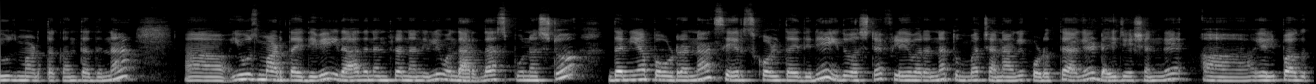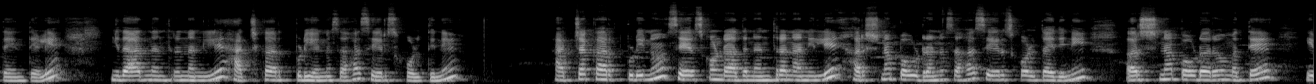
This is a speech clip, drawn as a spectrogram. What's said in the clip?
ಯೂಸ್ ಮಾಡ್ತಕ್ಕಂಥದ್ದನ್ನು ಯೂಸ್ ಮಾಡ್ತಾ ಇದ್ದೀವಿ. ಇದಾದ ನಂತರ ನಾನಿಲ್ಲಿ ಒಂದು ಅರ್ಧ ಸ್ಪೂನಷ್ಟು ಧನಿಯಾ ಪೌಡ್ರನ್ನು ಸೇರಿಸ್ಕೊಳ್ತಾ ಇದ್ದೀನಿ. ಇದು ಅಷ್ಟೇ ಫ್ಲೇವರನ್ನು ತುಂಬ ಚೆನ್ನಾಗಿ ಕೊಡುತ್ತೆ. ಹಾಗೆ ಡೈಜೆಷನ್ಗೆ ಎಲ್ಪ್ ಆಗುತ್ತೆ ಅಂತೇಳಿ. ಇದಾದ ನಂತರ ನಾನಿಲ್ಲಿ ಹಚ್ಕಾರದ ಪುಡಿಯನ್ನು ಸಹ ಸೇರಿಸ್ಕೊಳ್ತೀನಿ. ಹಚ್ಚ ಖಾರದ ಪುಡಿನೂ ಸೇರಿಸ್ಕೊಂಡಾದ ನಂತರ ನಾನಿಲ್ಲಿ ಅರ್ಶಿನ ಪೌಡ್ರನ್ನು ಸಹ ಸೇರಿಸ್ಕೊಳ್ತಾ ಇದ್ದೀನಿ. ಅರ್ಶಿನ ಪೌಡರು ಮತ್ತು ಈ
